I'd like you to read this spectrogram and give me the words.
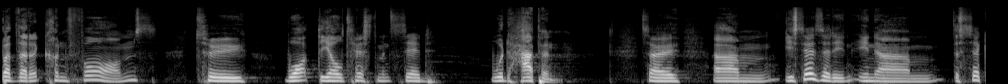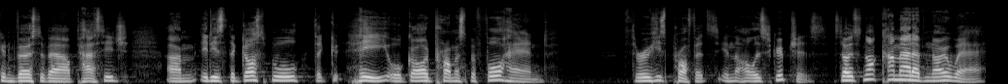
but that it conforms to what the Old Testament said would happen. So um, he says it in, in um, the second verse of our passage. Um, it is the gospel that he or God promised beforehand through his prophets in the Holy Scriptures. So it's not come out of nowhere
